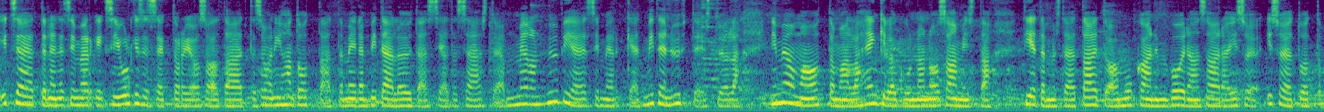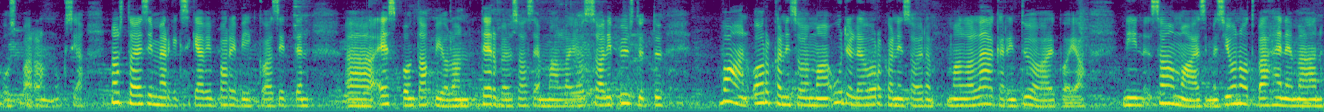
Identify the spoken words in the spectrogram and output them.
Itse ajattelen esimerkiksi julkisen sektorin osalta, että se on ihan totta, että meidän pitää löytää sieltä säästöjä. Meillä on hyviä esimerkkejä, että miten yhteistyöllä nimenomaan ottamalla henkilökunnan osaamista, tietämystä ja taitoa mukaan, niin me voidaan saada isoja, isoja tuottavuusparannuksia. Nosta esimerkiksi kävin pari viikkoa sitten Espoon Tapiolan terveysasemalla, jossa oli pystytty vaan organisoimaan, uudelleen organisoimalla lääkärin työaikoja, niin saamaan esimerkiksi jonot vähenemään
